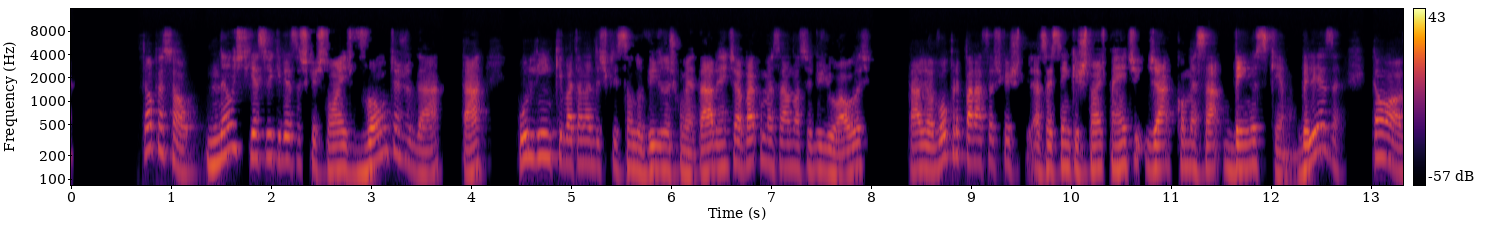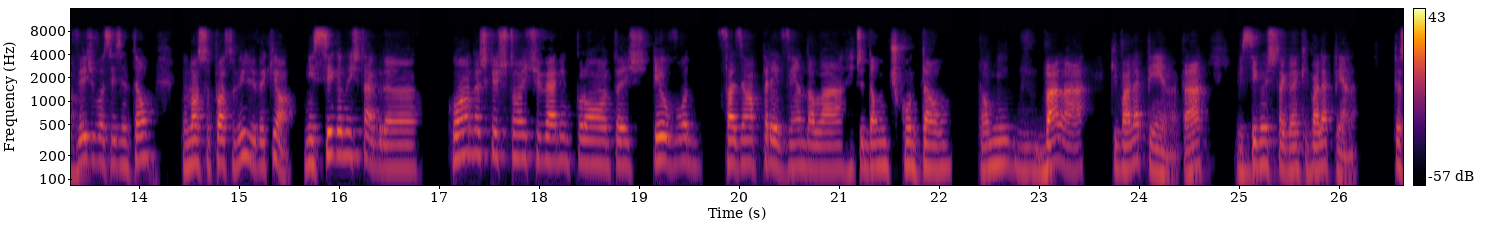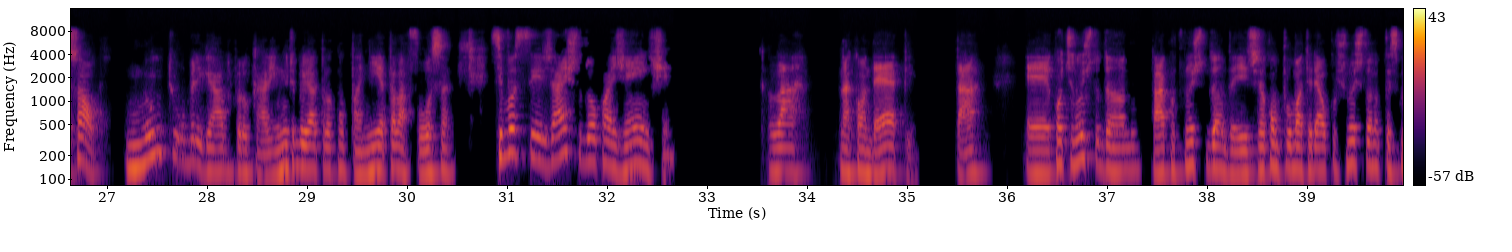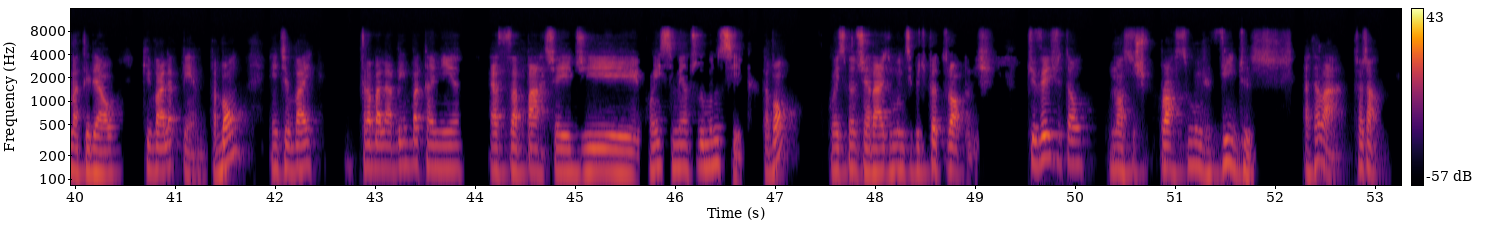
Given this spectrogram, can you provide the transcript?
Então, pessoal, não esqueça de adquirir essas questões, vão te ajudar, tá? O link vai estar na descrição do vídeo, nos comentários. A gente já vai começar as nossas videoaulas, tá? Já vou preparar essas, essas 100 questões para a gente já começar bem no esquema, beleza? Então, ó, vejo vocês então no nosso próximo vídeo. Aqui, ó, me siga no Instagram. Quando as questões estiverem prontas, eu vou fazer uma pré-venda lá, a gente dá um descontão. Então, vai lá que vale a pena, tá? Me siga no Instagram que vale a pena. Pessoal, muito obrigado pelo carinho, muito obrigado pela companhia, pela força. Se você já estudou com a gente lá na Condep, tá? É, continue estudando, tá? Continue estudando aí. Se já comprou material, continue estudando com esse material que vale a pena, tá bom? A gente vai trabalhar bem bacaninha essa parte aí de conhecimentos do município, tá bom? Conhecimentos gerais do município de Petrópolis. Te vejo então nos nossos próximos vídeos. Até lá. Tchau, tchau.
